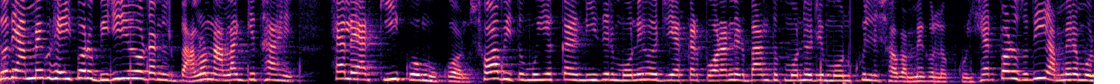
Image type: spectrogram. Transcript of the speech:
যদি আম্মেকে হেই পর ভিডিওটা ভালো না লাগে থাহে হ্যালে আর কি কমু কন? সবই তো মুই একার নিজের মনে হয় যে একার পরাণের বান্ধব মনে হয় যে, মন খুললে সব আম্মেকে লোক কই। এরপরও যদি আম্মেরা মোর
